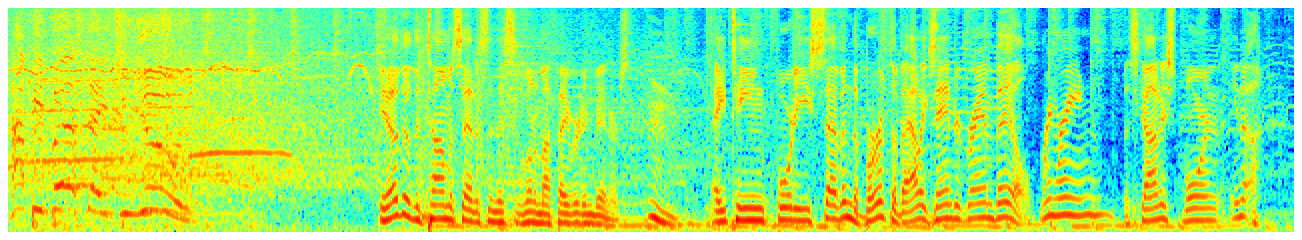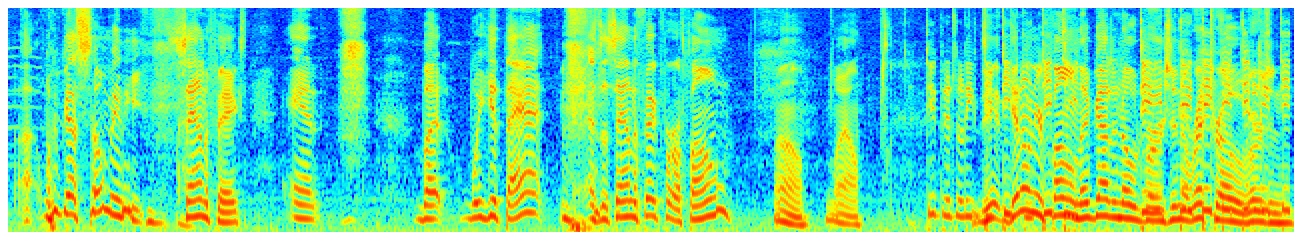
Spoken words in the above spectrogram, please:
happy birthday to you. Other than Thomas Edison, this is one of my favorite inventors. Hmm. 1847, the birth of Alexander Graham Bell. Ring ring. The Scottish born, you know, uh, we've got so many sound effects, and but we get that as a sound effect for a phone. Oh, well. Get get on your phone. They've got an old version, a retro version.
